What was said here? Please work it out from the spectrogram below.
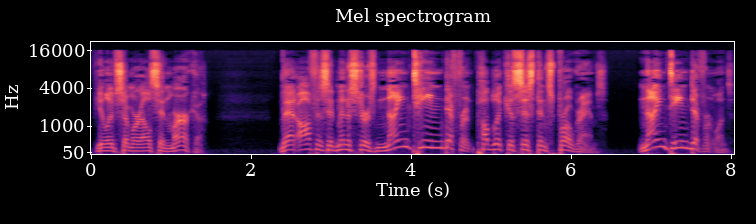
If you live somewhere else in America, that office administers 19 different public assistance programs. 19 different ones.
